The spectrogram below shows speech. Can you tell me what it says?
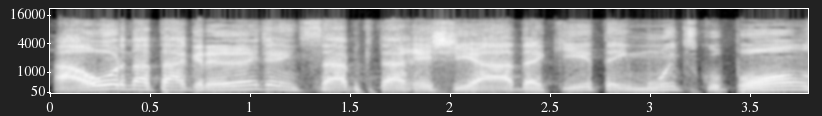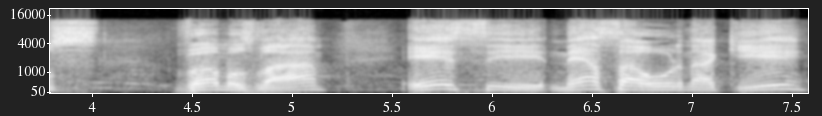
A urna tá grande, a gente sabe que tá recheada aqui, tem muitos cupons. Vamos lá. Esse nessa urna aqui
